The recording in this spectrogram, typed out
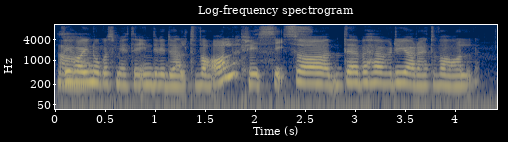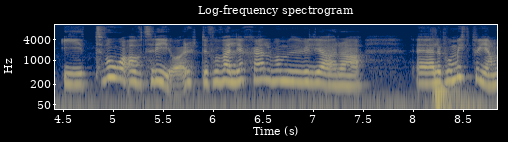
Ja. har ju något som heter individuellt val. Precis. Så där behöver du göra ett val i två av tre år. Du får välja själv om du vill göra eh, eller på mitt program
